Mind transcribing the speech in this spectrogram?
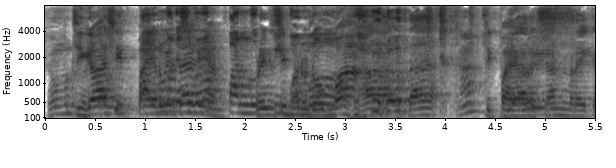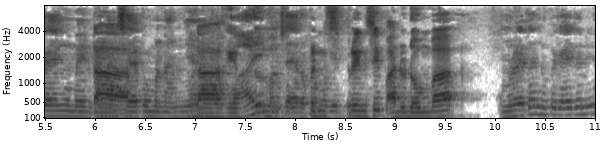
Emang bener. Ciga si sebenarnya kan. Prinsip adu domba. ah Cik Pak Erwin. biarkan mereka yang memainkan saya pemenangnya Nah, gitu. gitu Prinsip adu domba. Mereka nu PKI itu nih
